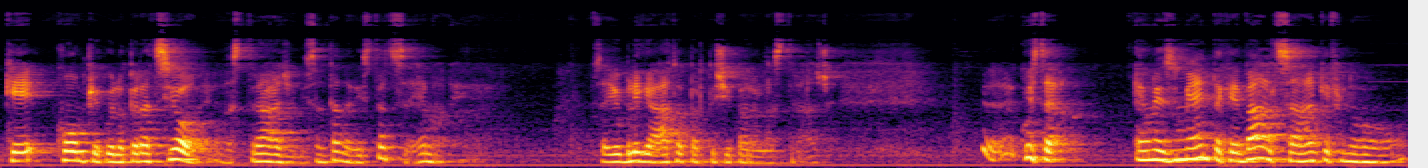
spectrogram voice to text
che compie quell'operazione, la strage di Sant'Anna di Stazzema, sei obbligato a partecipare alla strage. Eh, questa è un'esimente che valsa anche fino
